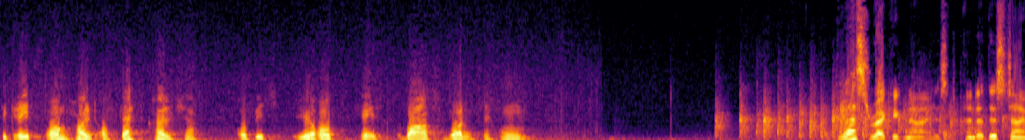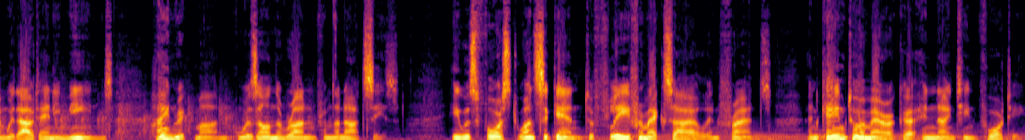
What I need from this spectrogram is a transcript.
the great stronghold of that culture of which Europe has, was once a home. Less recognized, and at this time without any means, Heinrich Mann was on the run from the Nazis. He was forced once again to flee from exile in France and came to America in 1940.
